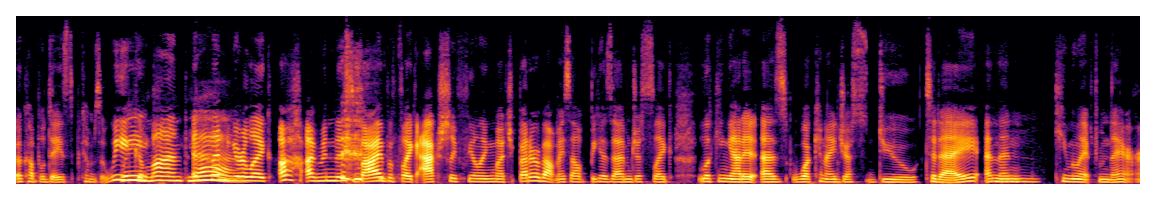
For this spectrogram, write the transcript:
a couple of days becomes a week, a Week, month. And then you're like, oh, I'm in this vibe of like actually feeling much better about myself because I'm just like looking at it as what can I just do today and then Mm. accumulate from there.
